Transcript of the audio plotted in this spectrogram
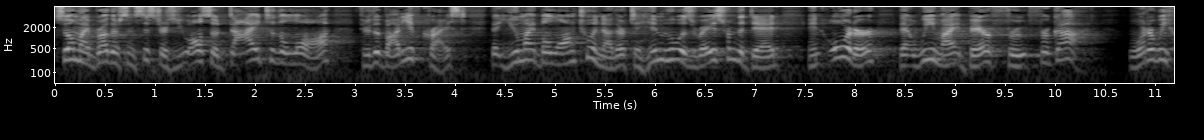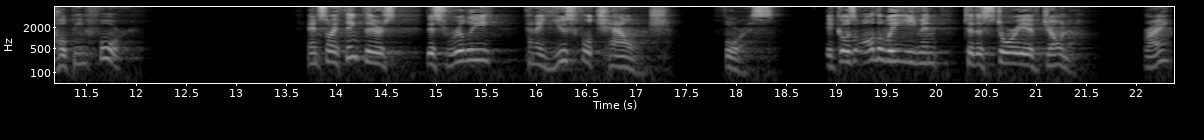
So, my brothers and sisters, you also died to the law through the body of Christ, that you might belong to another, to him who was raised from the dead, in order that we might bear fruit for God. What are we hoping for? And so I think there's this really kind of useful challenge for us. It goes all the way even to the story of Jonah, right?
